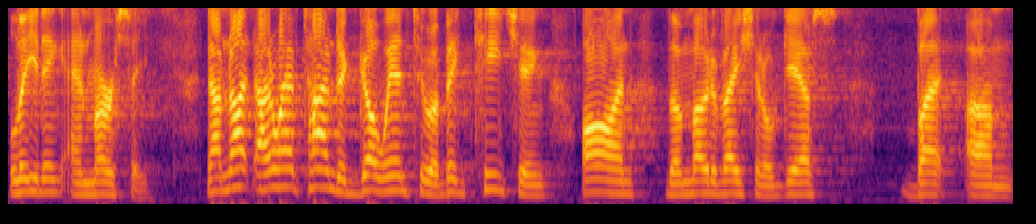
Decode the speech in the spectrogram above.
leading, and mercy. Now, I'm not, I don't have time to go into a big teaching on the motivational gifts, but um,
